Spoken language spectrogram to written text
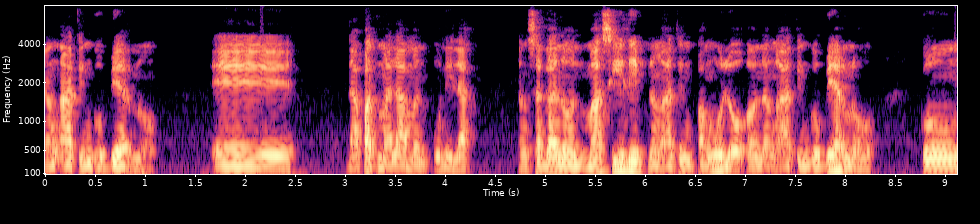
ng ating gobyerno, eh, dapat malaman po nila. Nang sa ganon, masilip ng ating Pangulo o ng ating gobyerno kung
